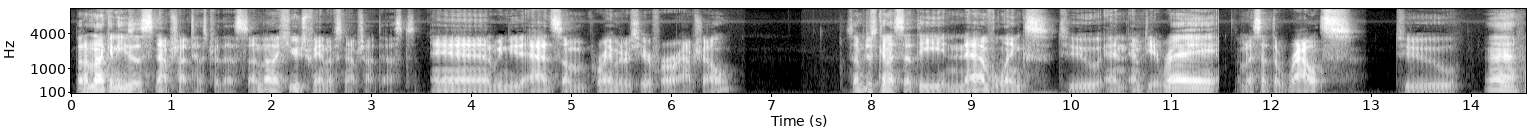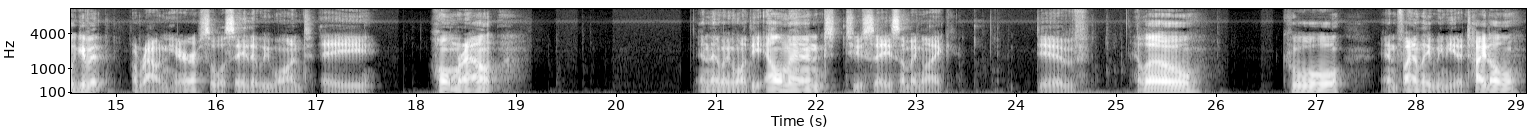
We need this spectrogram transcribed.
But I'm not going to use a snapshot test for this. I'm not a huge fan of snapshot tests. And we need to add some parameters here for our app shell. So I'm just going to set the nav links to an empty array. I'm going to set the routes to, eh, we'll give it a route in here. So we'll say that we want a home route. And then we want the element to say something like div hello, cool. And finally, we need a title.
